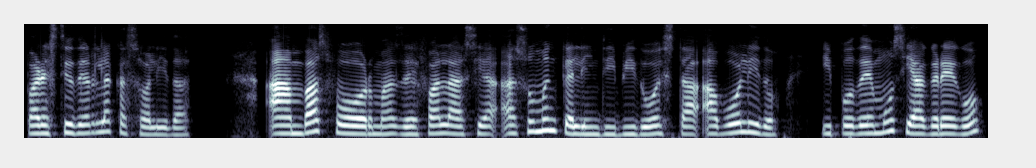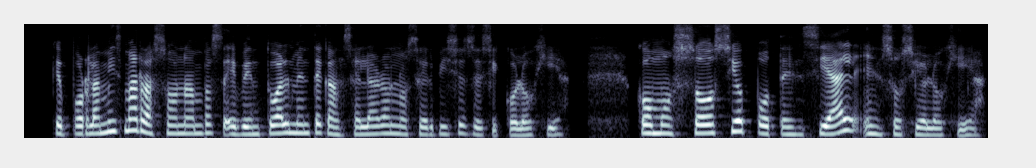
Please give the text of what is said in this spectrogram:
para estudiar la casualidad. Ambas formas de falacia asumen que el individuo está abólido y podemos, y agrego, que por la misma razón ambas eventualmente cancelaron los servicios de psicología, como socio potencial en sociología.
